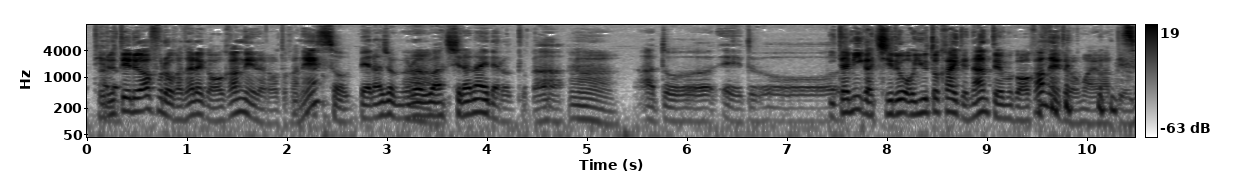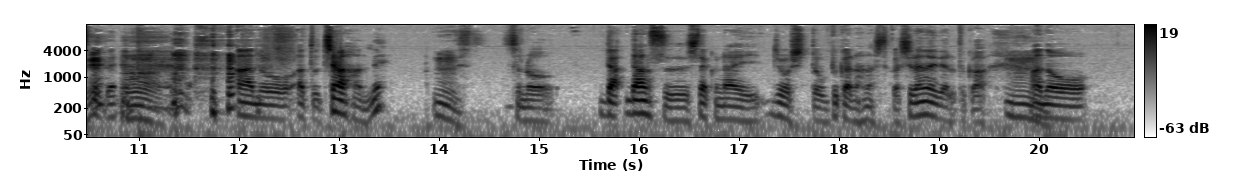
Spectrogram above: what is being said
てるてるアフロが誰かわかんねえだろうとかね。そう、ベラジョン室は知らないだろうとか、うん。あと、えっ、と、痛みが散るお湯と書いて何て読むかわかんないだろ、お前はっていうね。あの、あと、チャーハンね。うん。うん。その、ダダンスしたくない上司と部下の話とか知らないだろうとか、うんあの、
